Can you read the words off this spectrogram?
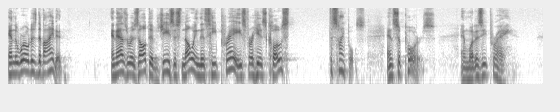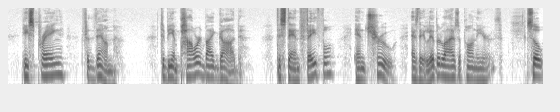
And the world is divided. And as a result of Jesus knowing this, he prays for his close disciples and supporters. And what does he pray? He's praying for them to be empowered by God to stand faithful and true as they live their lives upon the earth. So,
